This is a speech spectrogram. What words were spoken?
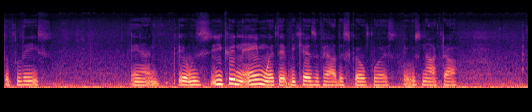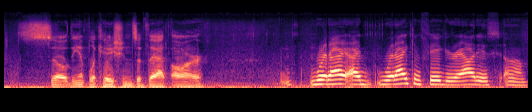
the police. And it was, you couldn't aim with it because of how the scope was. It was knocked off. So the implications of that are what I, I what I can figure out is um,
